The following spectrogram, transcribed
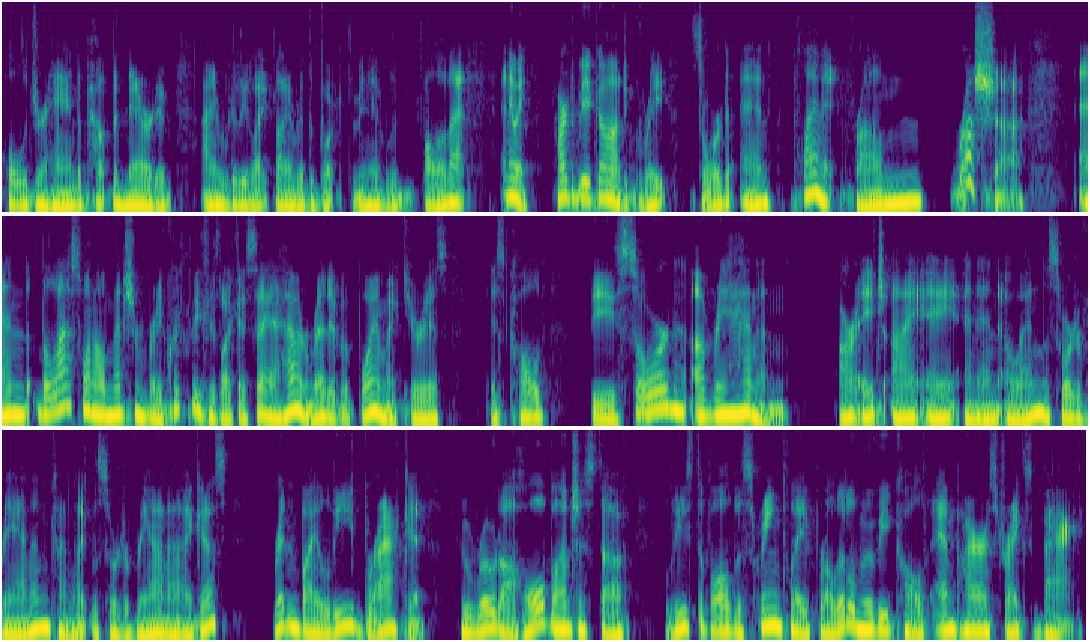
hold your hand about the narrative. I really like that I read the book to be able to follow that. Anyway, Hard to Be a God, Great Sword and Planet from Russia. And the last one I'll mention very quickly, because like I say, I haven't read it, but boy, am I curious, is called The Sword of Rhiannon. R H I A N N O N, The Sword of Rhiannon, kind of like The Sword of Rihanna, I guess, written by Leigh Brackett, who wrote a whole bunch of stuff, least of all the screenplay for a little movie called Empire Strikes Back.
